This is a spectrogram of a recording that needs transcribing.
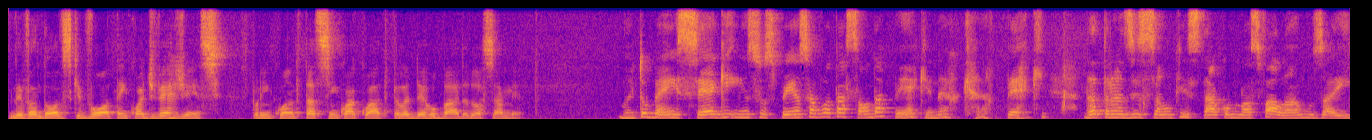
Lewandowski votem com a divergência. Por enquanto está 5 a 4 pela derrubada do orçamento. Muito bem, segue em suspenso a votação da PEC, né? A PEC da transição que está, como nós falamos aí,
